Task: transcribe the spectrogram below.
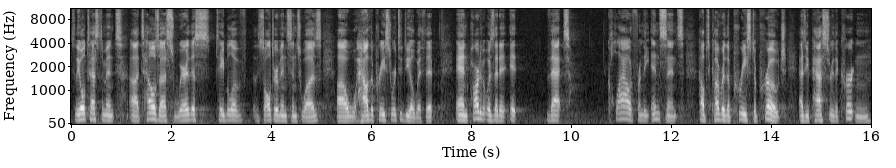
So the Old Testament uh, tells us where this table of this altar of incense was, uh, how the priests were to deal with it, and part of it was that it, it that cloud from the incense helps cover the priest approach as he passed through the curtain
